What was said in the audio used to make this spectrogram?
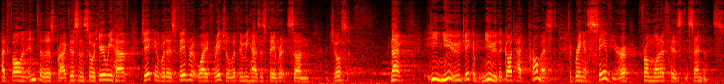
had fallen into this practice. And so here we have Jacob with his favorite wife, Rachel, with whom he has his favorite son, Joseph. Now, he knew, Jacob knew that God had promised to bring a savior from one of his descendants.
